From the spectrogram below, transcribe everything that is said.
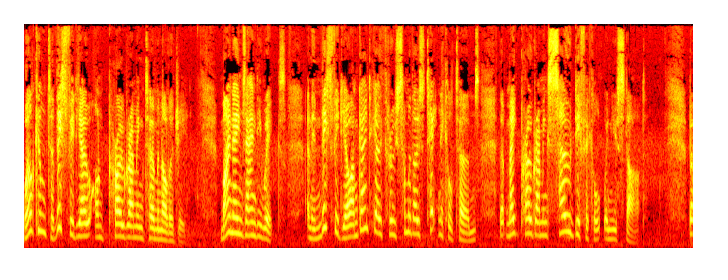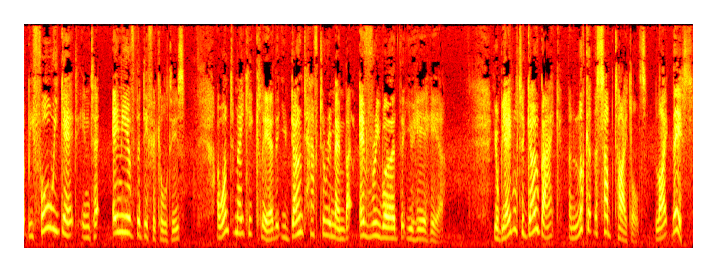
Welcome to this video on programming terminology. My name's Andy Wicks and in this video I'm going to go through some of those technical terms that make programming so difficult when you start. But before we get into any of the difficulties, I want to make it clear that you don't have to remember every word that you hear here. You'll be able to go back and look at the subtitles like this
